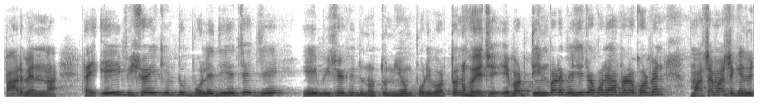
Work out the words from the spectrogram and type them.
পারবেন না। তাই এই বিষয়ে কিন্তু বলে দিয়েছে যে, এই বিষয়ে কিন্তু নতুন নিয়ম পরিবর্তন হয়েছে। এবার তিনবারের বেশি যখনই আপনারা করবেন, মাসে মাসে কিন্তু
